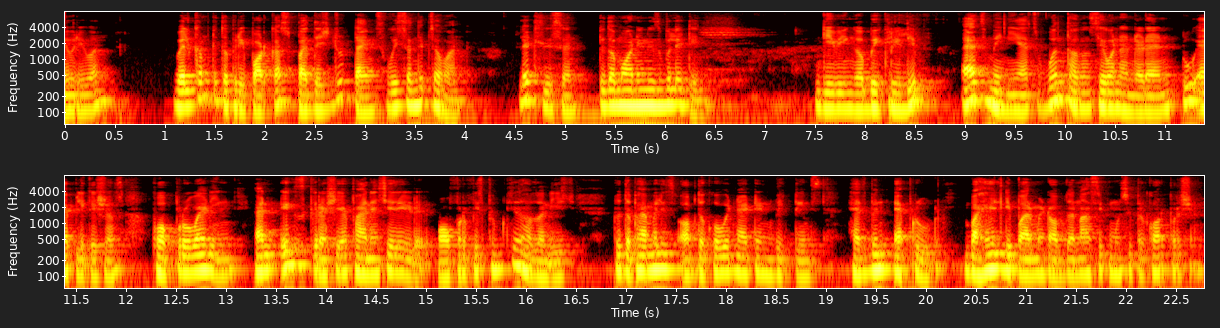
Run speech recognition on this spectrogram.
everyone. Welcome to the pre podcast by Deshdoot Times with Sandeep Chavan. Let's listen to the morning news bulletin. Giving a big relief, as many as 1,702 applications for providing an ex gratia financial aid of Rs 50,000 each to the families of the COVID 19 victims has been approved by the Health Department of the Nasik Municipal Corporation.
